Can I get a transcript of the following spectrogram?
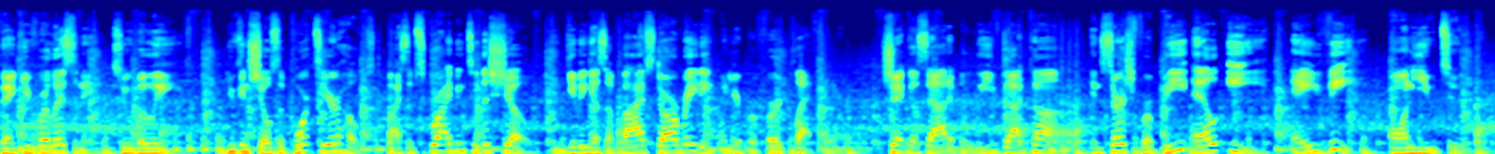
Thank you for listening to Bleav. You can show support to your host by subscribing to the show and giving us a five star rating on your preferred platform. Check us out at Bleav.com and search for B L E A V on YouTube.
